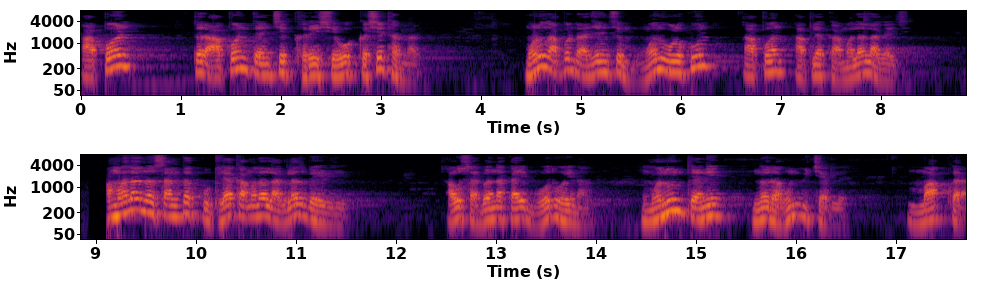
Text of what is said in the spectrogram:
आपण तर आपण त्यांचे खरे सेवक कसे ठरणार? म्हणून आपण राजांचे मन ओळखून आपण आपल्या कामाला लागायचे. आम्हाला न सांगता कुठल्या कामाला लागलाच बहिर्जी. आऊसाहेबांना काही बोध होईना. म्हणून त्याने न राहून विचारले माफ करा.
